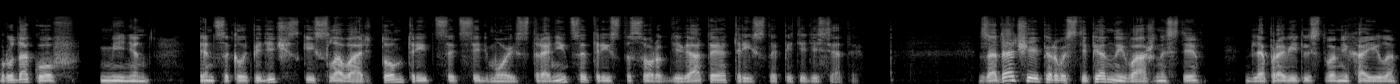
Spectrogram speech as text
Рудаков, Минин, Энциклопедический словарь, том 37, страницы 349-350. Задачей первостепенной важности для правительства Михаила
